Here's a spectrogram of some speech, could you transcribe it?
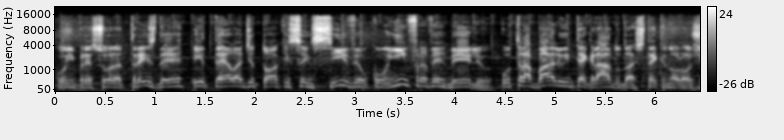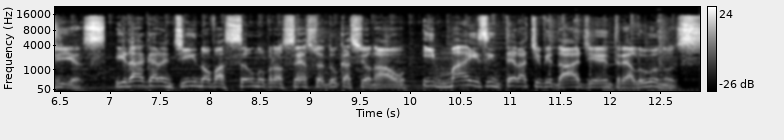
com impressora 3D e tela de toque sensível com infravermelho. O trabalho integrado das tecnologias irá garantir inovação no processo educacional e mais interatividade entre alunos.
